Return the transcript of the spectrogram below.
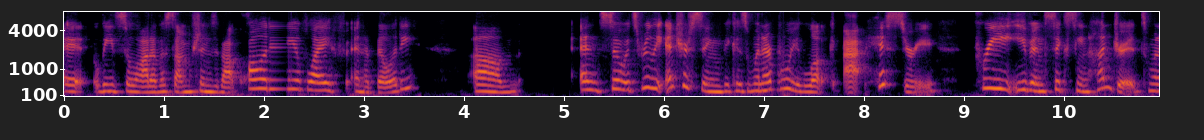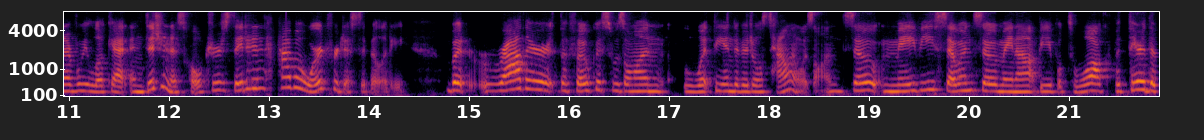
it leads to a lot of assumptions about quality of life and ability. Um, and so it's really interesting because whenever we look at history, pre even 1600s, whenever we look at indigenous cultures, they didn't have a word for disability, but rather the focus was on what the individual's talent was on. So maybe so and so may not be able to walk, but they're the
